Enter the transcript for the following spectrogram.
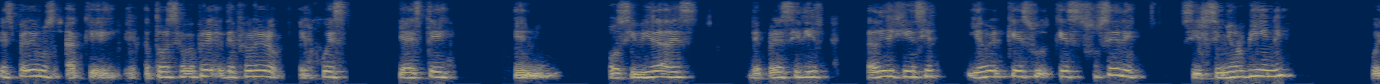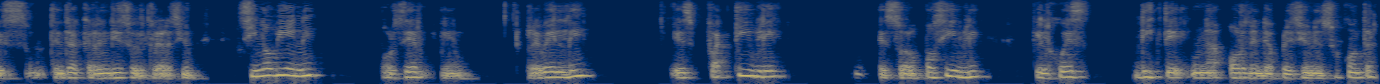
Esperemos a que el 14 de febrero el juez ya esté en posibilidades de presidir la diligencia y a ver qué, qué sucede. Si el señor viene, pues tendrá que rendir su declaración. Si no viene, por ser eh, rebelde, es factible, es solo posible que el juez dicte una orden de aprehensión en su contra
